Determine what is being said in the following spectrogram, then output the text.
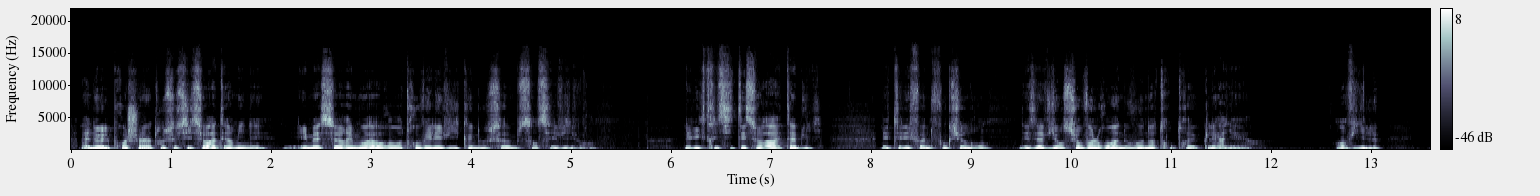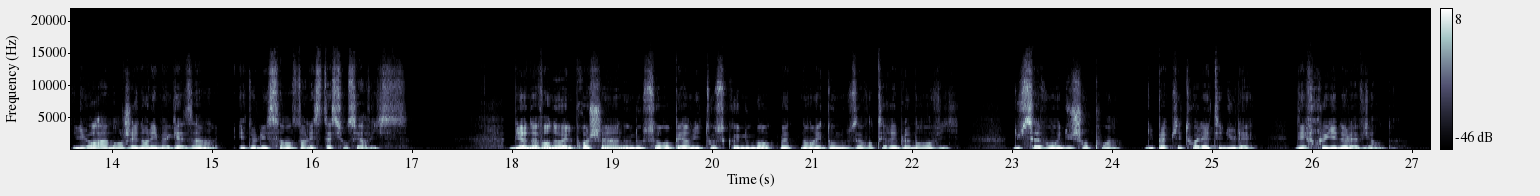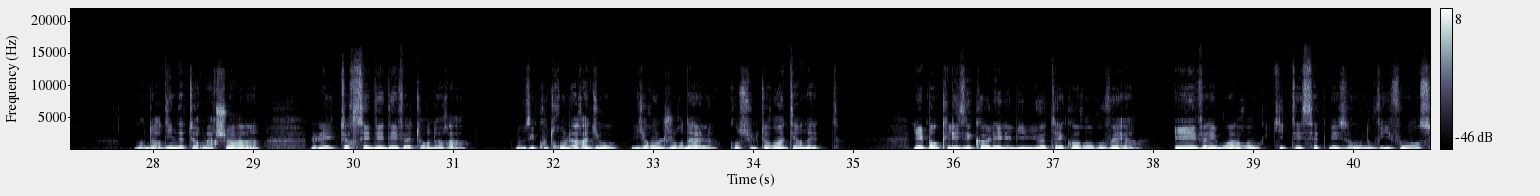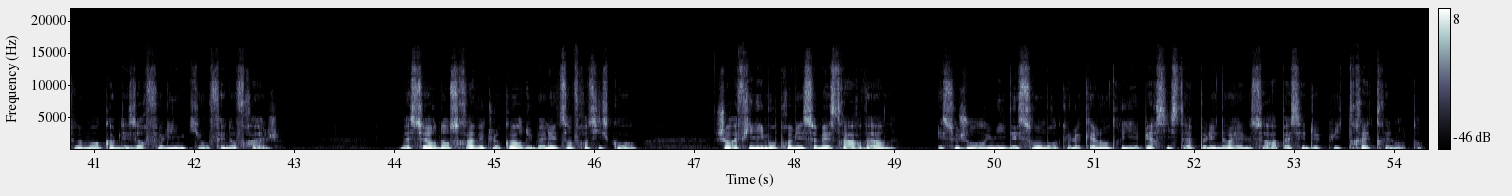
À Noël prochain, tout ceci sera terminé, et ma sœur et moi aurons retrouvé les vies que nous sommes censés vivre. L'électricité sera rétablie, les téléphones fonctionneront, des avions survoleront à nouveau notre clairière. En ville, il y aura à manger dans les magasins et de l'essence dans les stations-service. Bien avant Noël prochain, nous nous serons permis tout ce que nous manque maintenant et dont nous avons terriblement envie du savon et du shampoing, du papier toilette et du lait, des fruits et de la viande. Mon ordinateur marchera, le lecteur CD d'Eva tournera. Nous écouterons la radio, lirons le journal, consulterons Internet. Les banques et les écoles et les bibliothèques auront rouvert, et Eva et moi aurons quitté cette maison où nous vivons en ce moment comme des orphelines qui ont fait naufrage. Ma sœur dansera avec le corps du ballet de San Francisco. J'aurai fini mon premier semestre à Harvard, et ce jour humide et sombre que le calendrier persiste à appeler Noël sera passé depuis très très longtemps.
